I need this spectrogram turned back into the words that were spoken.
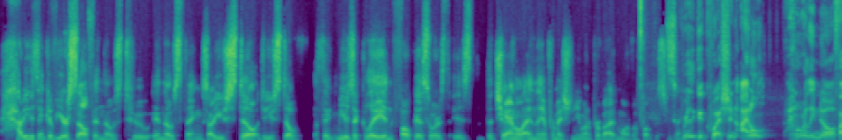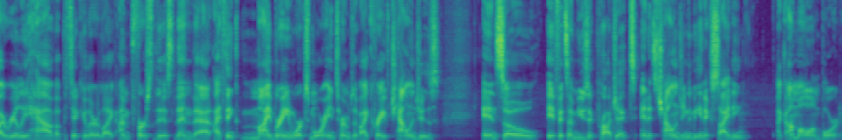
how do you think of yourself in those two in those things? Are you still do you still think musically and focus, or is, is the channel and the information you want to provide more of a focus? It's a really good question. I don't I don't really know if I really have a particular like I'm first this then that. I think my brain works more in terms of I crave challenges. And so if it's a music project and it's challenging to me and exciting, like I'm all on board.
